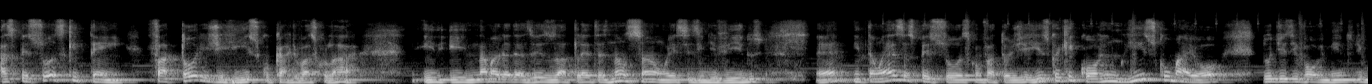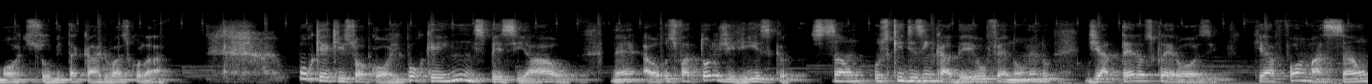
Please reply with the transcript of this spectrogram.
as pessoas que têm fatores de risco cardiovascular, e, e, na maioria das vezes os atletas não são esses indivíduos, né? então essas pessoas com fatores de risco é que correm um risco maior do desenvolvimento de morte súbita cardiovascular. Por que, que isso ocorre? Porque, em especial, né, os fatores de risco são os que desencadeiam o fenômeno de aterosclerose, que é a formação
